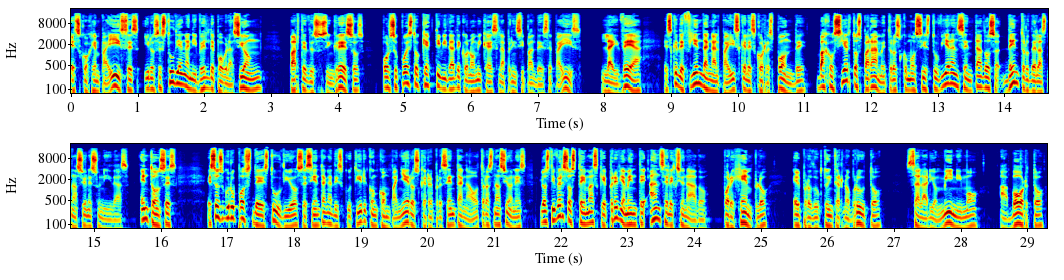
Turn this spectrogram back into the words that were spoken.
escogen países y los estudian a nivel de población, parte de sus ingresos, por supuesto qué actividad económica es la principal de ese país. La idea es que defiendan al país que les corresponde bajo ciertos parámetros como si estuvieran sentados dentro de las Naciones Unidas. Entonces, esos grupos de estudio se sientan a discutir con compañeros que representan a otras naciones los diversos temas que previamente han seleccionado, por ejemplo, el Producto Interno Bruto, salario mínimo, aborto,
